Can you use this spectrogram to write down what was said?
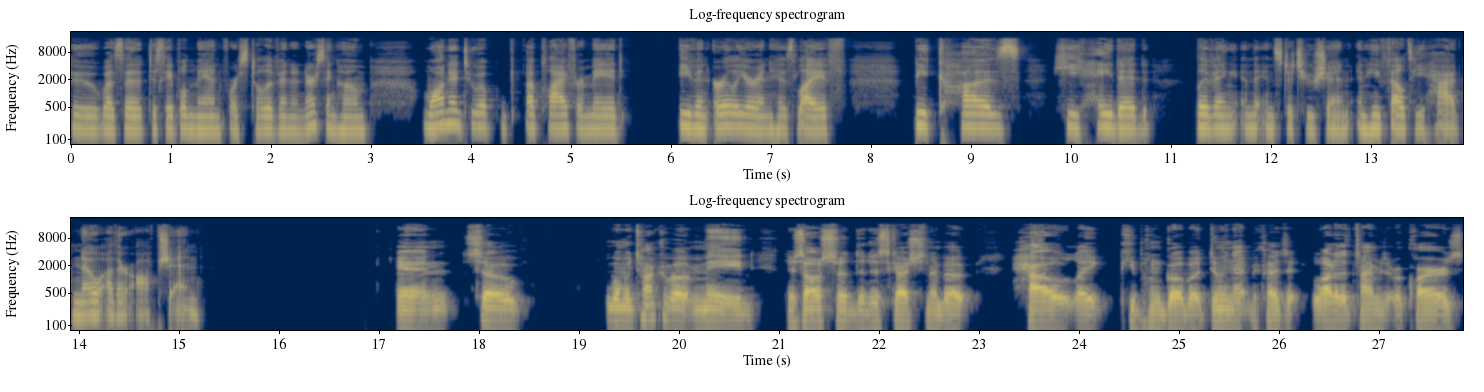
who was a disabled man forced to live in a nursing home, wanted to apply for MAID even earlier in his life because he hated living in the institution and he felt he had no other option. And so when we talk about MAID, there's also the discussion about how like people can go about doing that because it, a lot of the times it requires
